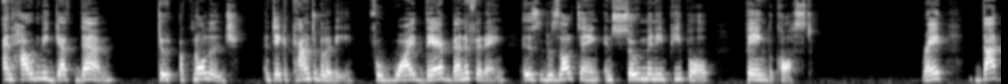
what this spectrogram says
and how do we get them to acknowledge and take accountability for why they're benefiting is resulting in so many people paying the cost right? That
